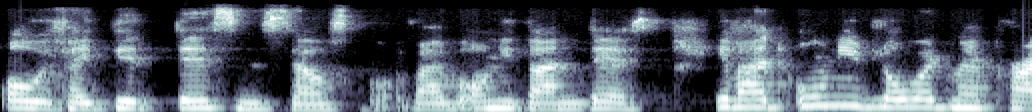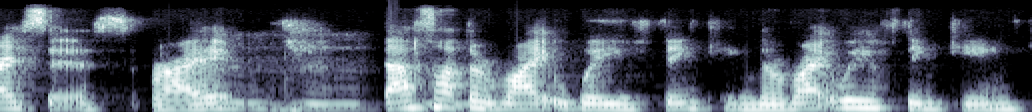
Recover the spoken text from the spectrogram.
Oh, if I did this in sales if I've only done this, if I had only lowered my prices, right? Mm-hmm. That's not the right way of thinking. The right way of thinking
